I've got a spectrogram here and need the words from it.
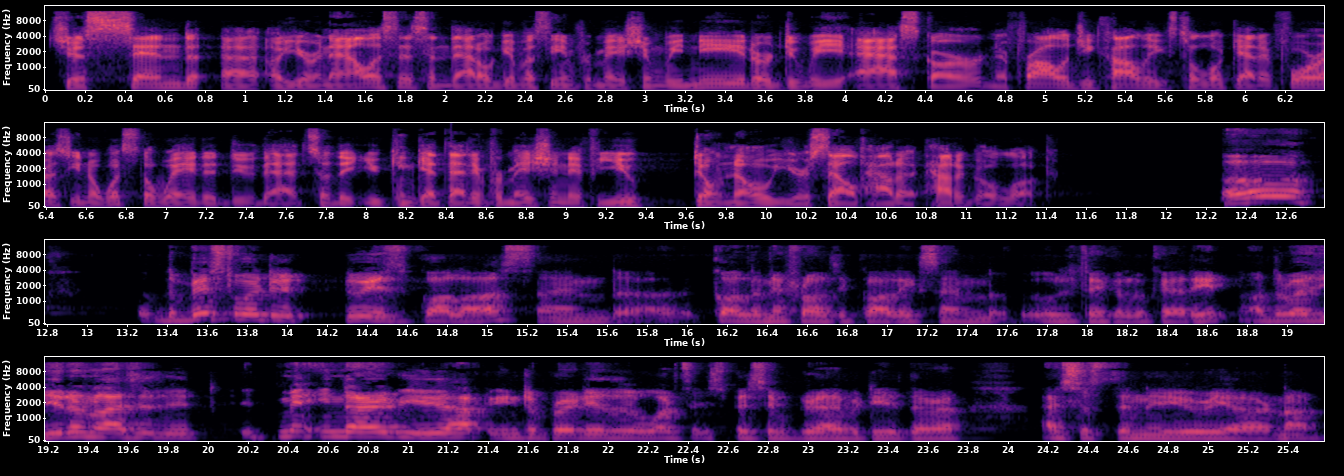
just send a, a urinalysis and that'll give us the information we need, or do we ask our nephrology colleagues to look at it for us? You know, what's the way to do that so that you can get that information if you don't know yourself how to how to go look? Oh, the best way to do is call us and uh, call the nephrology colleagues and we'll take a look at it. Otherwise urine analysis it, it may indirectly you have to interpret it what's specific gravity. Is there urea or not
